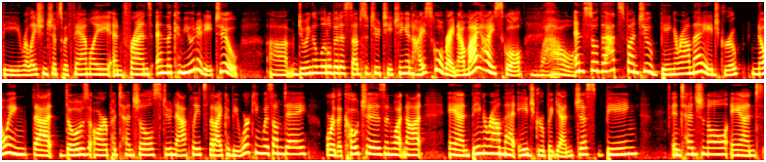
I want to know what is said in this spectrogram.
the relationships with family and friends and the community too. Um, doing a little bit of substitute teaching in high school right now, my high school. Wow. And so that's fun too, being around that age group, knowing that those are potential student athletes that I could be working with someday, or the coaches and whatnot and being around that age group again, just being intentional and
